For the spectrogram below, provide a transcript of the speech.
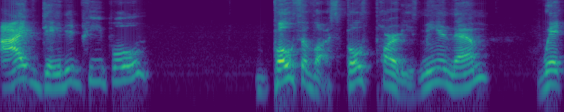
I've dated people, both of us, both parties, me and them, went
